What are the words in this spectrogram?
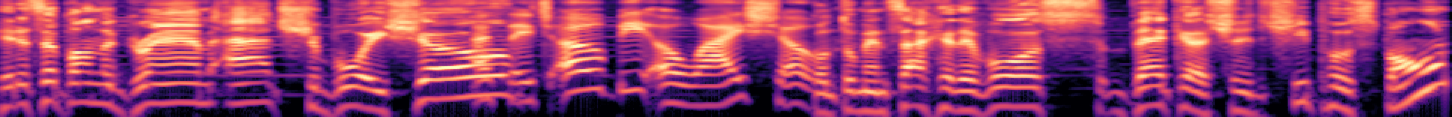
Hit us up on the gram at Shoboy Show. S H O B O Y show. Con tu mensaje de voz, Becca, should she postpone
